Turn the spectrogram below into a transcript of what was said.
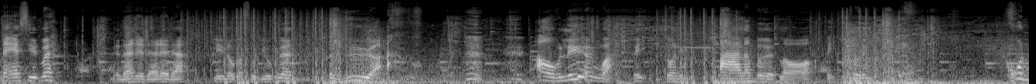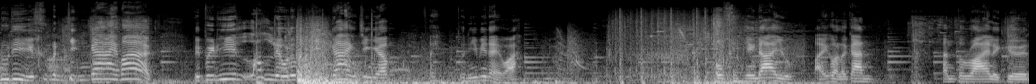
ได้แอซิดเว้ย เดี๋ยวนะเดี๋ยวนะเดี๋ยวนะรีโหลดกระสุนอยู่เพื่อนเฮือเอาเรื่องว่ะ เฮ้ยตัวหนึงปาระเบิดหรอ เฮ้ยตัวหนึงคนดูดิคือมันยิงง่ายมาก เป็นปืนที่ลั่นเร็วแล้วมันยิงง่ายจริงครับเอ้ยตัวนี้ไปไหนวะ โอเคยังได้อยู่ ไปก่อนแล้วกัน อันตรายเหลือเกิน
